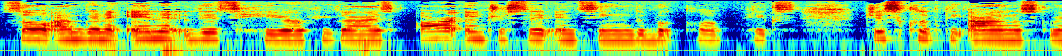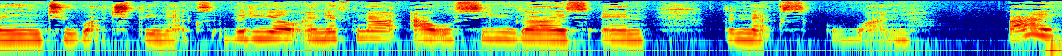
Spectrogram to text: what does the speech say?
So I'm going to end this here. If you guys are interested in seeing the book club picks, just click the eye on the screen to watch the next video. And if not, I will see you guys in the next one. Bye!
